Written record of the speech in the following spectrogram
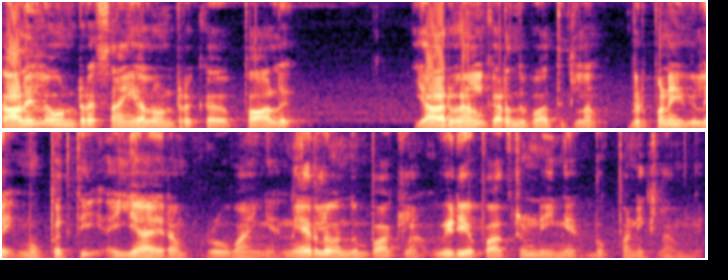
காலையில் ஒன்றரை சாயங்காலம் ஒன்றரை க பால். யார் வேணாலும் கறந்து பார்த்துக்கலாம். விற்பனை விலை முப்பத்தி ஐயாயிரம் ரூபாய்ங்க. நேரில் வந்தும் பார்க்கலாம். வீடியோ பார்த்துட்டும் நீங்கள் புக் பண்ணிக்கலாமுங்க.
